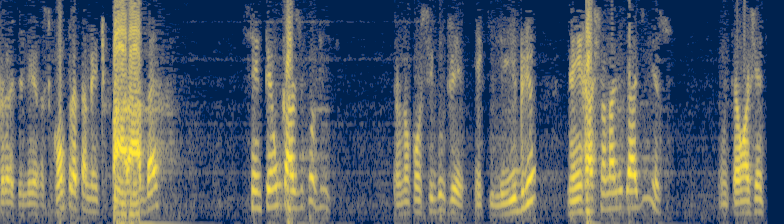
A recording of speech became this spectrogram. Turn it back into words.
brasileiras completamente paradas, sem ter um caso de Covid. Eu não consigo ver equilíbrio nem racionalidade nisso. Então a gente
